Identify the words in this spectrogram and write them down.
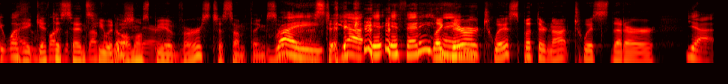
it wasn't. I get the sense he would almost be averse to something so right. drastic. Yeah. i- If anything, like there are twists but they're not twists that are yeah.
